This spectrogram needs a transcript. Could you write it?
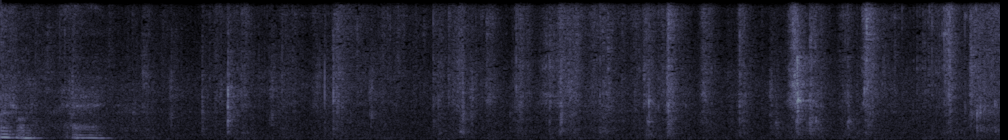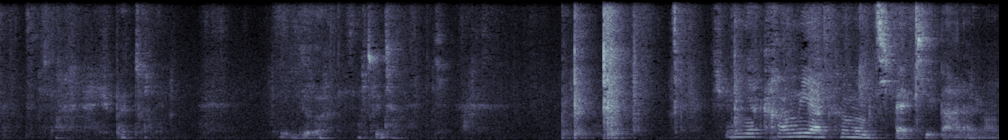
avant. Euh, je pas tourner. C'est un truc de Je vais venir cramer un peu mon petit papier par là, genre.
